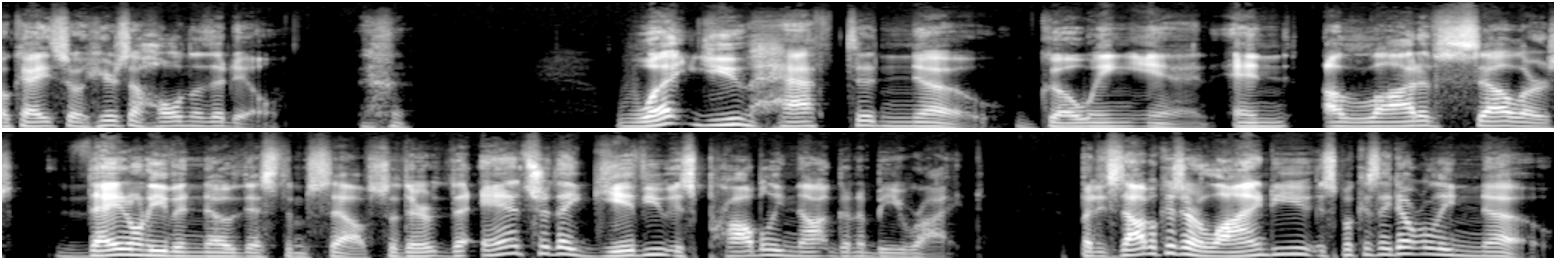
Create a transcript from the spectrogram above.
okay so here's a whole nother deal. What you have to know going in and a lot of sellers they don't even know this themselves. So the answer they give you is probably not going to be right. But it's not because they're lying to you it's because they don't really know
